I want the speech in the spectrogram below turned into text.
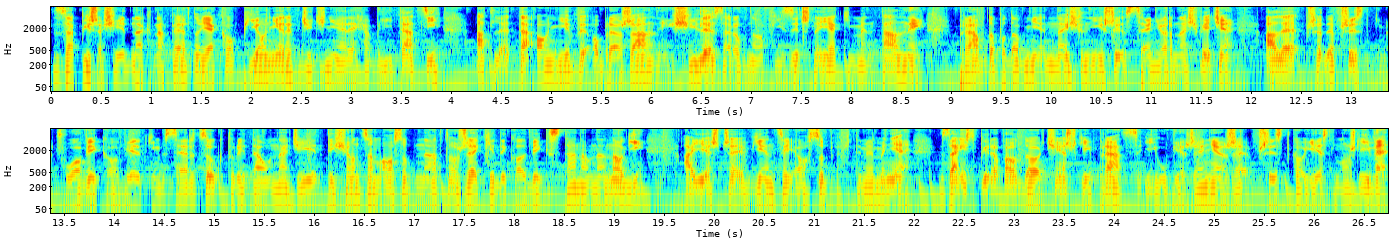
Zapisze się jednak na pewno jako pionier w dziedzinie rehabilitacji, atleta o niewyobrażalnej sile zarówno fizycznej jak i mentalnej, prawdopodobnie najsilniejszy senior na świecie, ale przede wszystkim człowiek o wielkim sercu, który dał nadzieję tysiącom osób na to, że kiedykolwiek staną na nogi, a jeszcze więcej osób, w tym mnie, zainspirował do ciężkiej pracy i uwierzenia, że wszystko jest możliwe,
